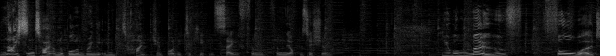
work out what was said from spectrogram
Nice and tight on the ball and bring it in tight to your body to keep it safe from, from the opposition. You will move forward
